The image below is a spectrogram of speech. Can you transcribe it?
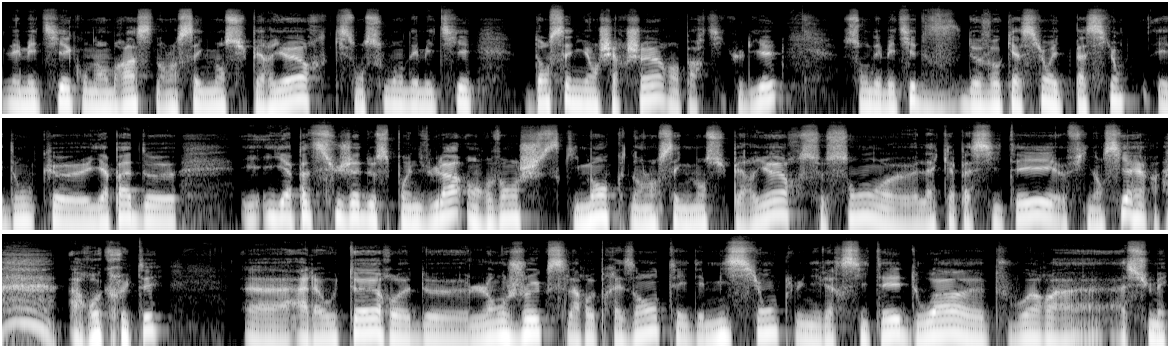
les métiers qu'on embrasse dans l'enseignement supérieur, qui sont souvent des métiers d'enseignants-chercheurs en particulier, sont des métiers de, vocation et de passion. Et donc, il n'y a, pas de, de sujet de ce point de vue-là. En revanche, ce qui manque dans l'enseignement supérieur, ce sont la capacité financière à recruter à la hauteur de l'enjeu que cela représente et des missions que l'université doit euh, pouvoir euh, assumer.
